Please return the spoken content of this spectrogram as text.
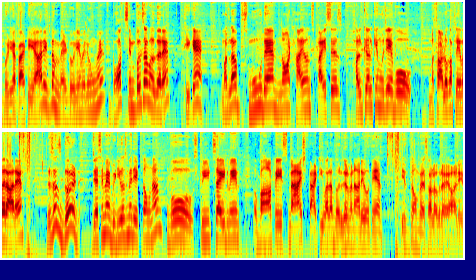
बढ़िया पैटी है यार, एकदम मेल्ट हो रही है मेरे मुँह में। बहुत सिंपल सा बर्गर है, ठीक है? मतलब स्मूथ है नॉट हाई ऑन स्पाइसेस हल्के हल्के मुझे वो मसालों का फ्लेवर आ रहा है। दिस इज़ गुड जैसे मैं वीडियोस में देखता हूँ ना, वो स्ट्रीट साइड में वहाँ पे स्मैश पैटी वाला बर्गर बना रहे होते हैं। एकदम वैसा लग रहा है यार ये।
